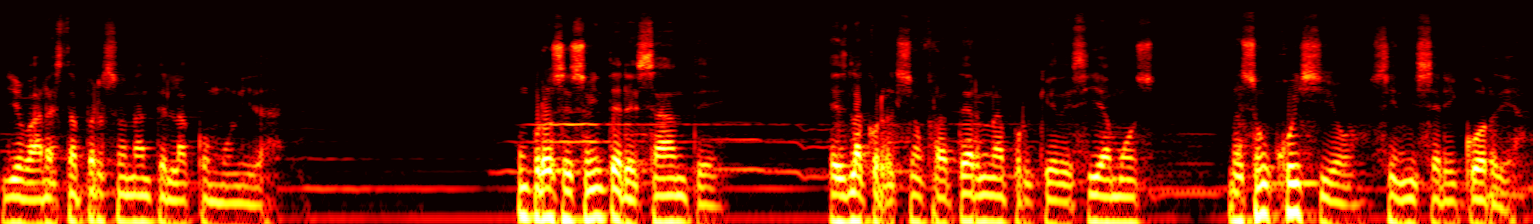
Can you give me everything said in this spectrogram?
llevar a esta persona ante la comunidad. Un proceso interesante es la corrección fraterna porque decíamos, no es un juicio sin misericordia.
